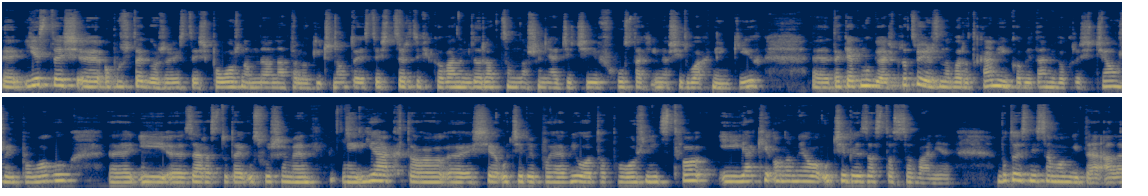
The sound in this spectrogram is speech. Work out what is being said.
e, jesteś, e, oprócz tego, że jesteś położną neonatologiczną, to jesteś certyfikowanym doradcą noszenia dzieci w chustach i nosidłach miękkich. E, tak jak mówiłaś, pracujesz z noworodkami i kobietami w okresie ciąży i połogu i zaraz tutaj usłyszymy, jak to się u Ciebie pojawiło, to położnictwo i jakie ono miało u Ciebie zastosowanie bo to jest niesamowite, ale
